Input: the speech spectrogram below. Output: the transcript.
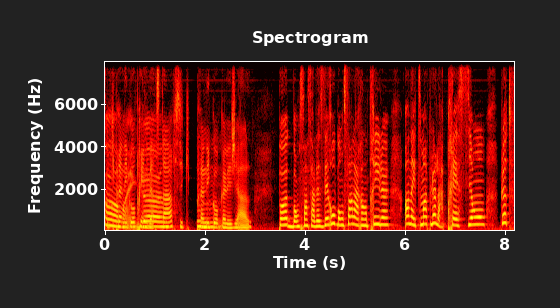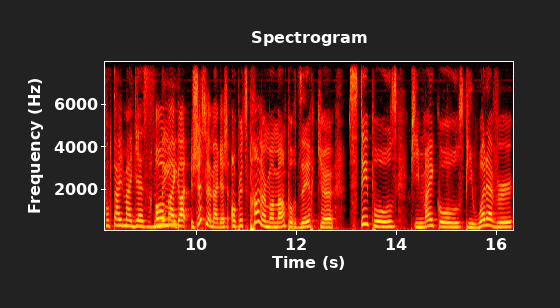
Ceux qui Oh prennent les cours préuniversitaires, puis ceux qui prennent les Mm. cours collégiales. Pas de bon sens. Ça a zéro bon sens, la rentrée, là. Honnêtement, puis là, la pression. Puis là, il faut que tu ailles magasiner. Oh my god, juste le magasin. On peut-tu prendre un moment pour dire que Staples, puis Michaels, puis whatever,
